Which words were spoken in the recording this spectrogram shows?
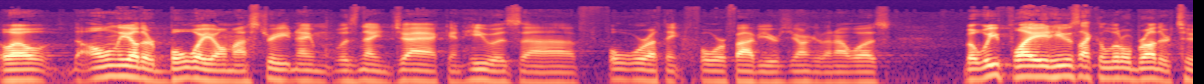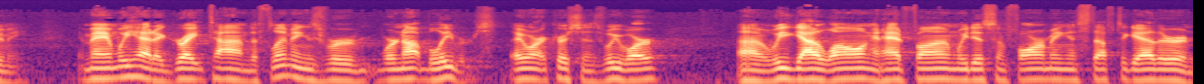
Well, the only other boy on my street name was named Jack, and he was uh, four, I think four or five years younger than I was. But we played. He was like a little brother to me. And man, we had a great time. The Flemings were, were not believers. They weren't Christians. We were. Uh, we got along and had fun. We did some farming and stuff together and,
